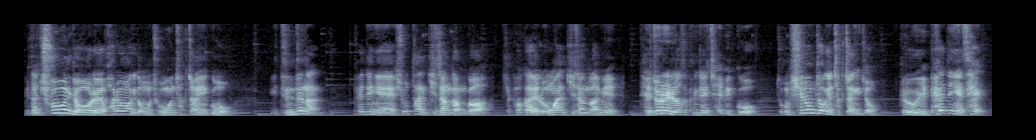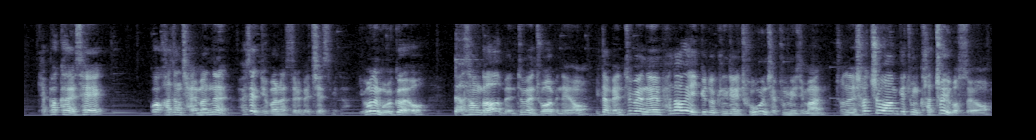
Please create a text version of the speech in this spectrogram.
일단 추운 겨울에 활용하기 너무 좋은 착장이고 이 든든한 패딩의 숏한 기장감과 개파카의 롱한 기장감이 대조를 이뤄서 굉장히 재밌고 조금 실험적인 착장이죠. 그리고 이 패딩의 색, 개파카의 색과 가장 잘 맞는 회색 뉴발란스를 매치했습니다. 이번엔 뭘까요? 야성과 맨투맨 조합이네요. 일단 맨투맨은 편하게 입기도 굉장히 좋은 제품이지만 저는 셔츠와 함께 좀 갖춰 입었어요.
